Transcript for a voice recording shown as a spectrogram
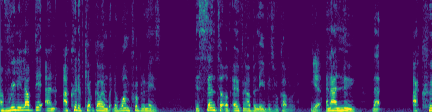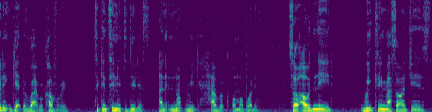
I really loved it and I could have kept going. But the one problem is the center of everything I believe is recovery. yeah, And I knew that I couldn't get the right recovery to continue to do this and it not wreak havoc on my body. So I would need weekly massages,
